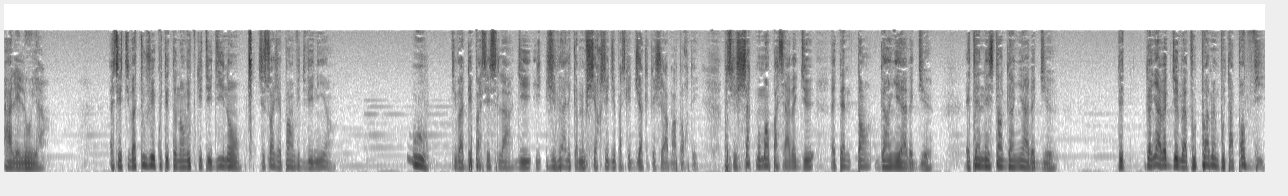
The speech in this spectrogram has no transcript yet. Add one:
Alléluia. Est-ce que tu vas toujours écouter ton envie pour qu'il te dise non, ce soir, je n'ai pas envie de venir? Ou tu vas dépasser cela, dis, je vais aller quand même chercher Dieu parce que Dieu a quelque chose à m'apporter. Parce que chaque moment passé avec Dieu est un temps gagné avec Dieu. Est un instant gagné avec Dieu. De gagner avec Dieu, mais pour toi-même, pour ta propre vie.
